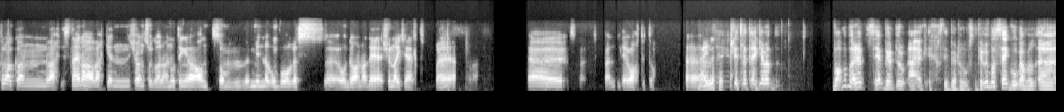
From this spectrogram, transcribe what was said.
hvordan kan snegler ha verken kjønnsorganer eller noe annet som minner om våre eh, organer? Det skjønner jeg ikke helt. Eh, eh, veldig rart ut, da. Uh, Neglefot. Jeg sliter litt egentlig med Hva med bare se Bjørn Tor Nei, jeg kan si Bjørn Tor Osen-film. Bare se god, gammel, eh,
